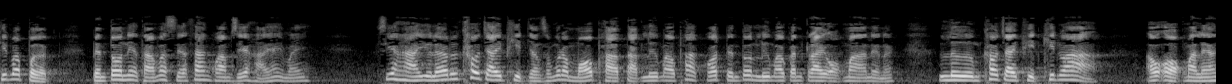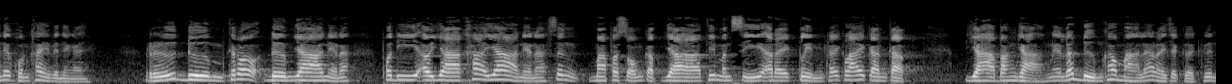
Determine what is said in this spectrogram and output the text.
คิดว่าเปิด เป็นต้นเนี่ยถามว่าเสียสร้างความเสียหายให้ไหมเสียหายอยู่แล้วหรือเข้าใจผิดอย่างสมมติว่าหมอผ่าตัดลืมเอาผ้าก๊อตเป็นต้นลืมเอากันไกลออกมาเนี่ยนะลืมเข้าใจผิดคิดว่า เอาออกมาแล้วเนี่ยคนไข้เป็นยังไง หรือดื่มก็ดื่มยาเนี่ยนะพอดีเอายาฆ่าหญ้าเนี่ยนะซึ่งมาผสมกับยาที่มันสีอะไรกลิ่น คล้าย ๆ กันกับยาบางอย่างเนี่ยแล้วดื่มเข้ามาแล้วอะไรจะเกิดขึ้น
